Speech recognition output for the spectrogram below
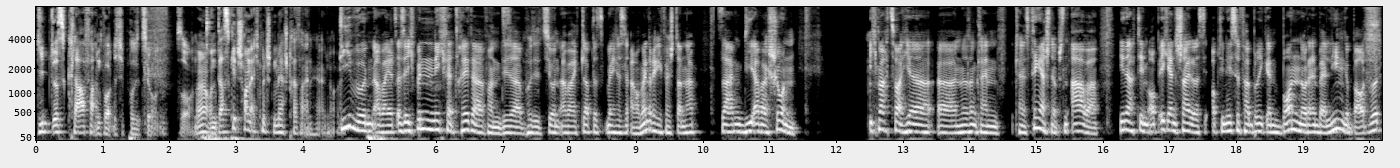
gibt es klar verantwortliche Positionen. So, ne? Und das geht schon echt mit mehr Stress einher, glaube ich. Die würden aber jetzt, also ich bin nicht Vertreter von dieser Position, aber ich glaube, dass, wenn ich das Argument richtig verstanden habe, sagen die aber schon, ich mache zwar hier äh, nur so ein kleinen, kleines Fingerschnipsen, aber je nachdem, ob ich entscheide, dass ob die nächste Fabrik in Bonn oder in Berlin gebaut wird,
